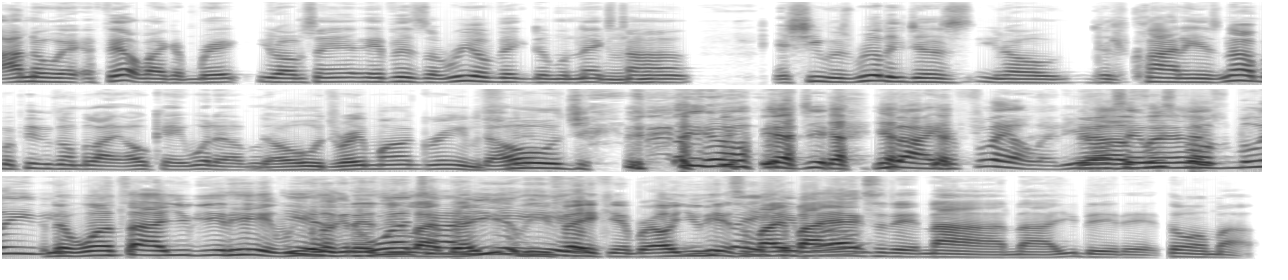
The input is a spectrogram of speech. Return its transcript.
I know it felt like a brick. You know what I'm saying? If it's a real victim the next Mhm. time and she was really just, you know, declining his number, people gonna be like, okay, whatever. The old Draymond Green. The shit. old, you know, Yeah, yeah, you yeah. out here flailing. You know what I'm saying? We supposed to believe you. The one time you get hit, we looking at you like, bro, you you be faking, bro. You, You hit somebody by bro. accident. Nah, nah, you did that. Throw him out.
